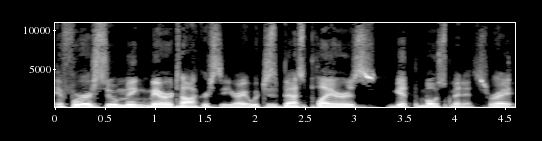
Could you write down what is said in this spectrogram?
If we're assuming meritocracy, right, which is best players get the most minutes, right?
